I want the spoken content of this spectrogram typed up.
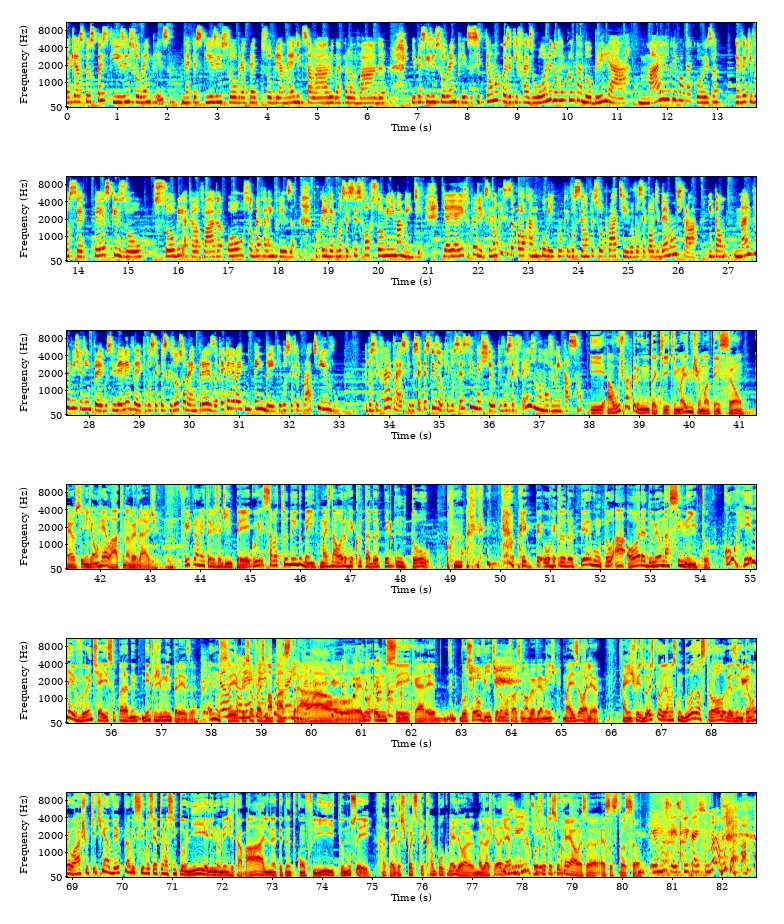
é que as pessoas pesquisem sobre a empresa, né? Pesquisem sobre a, sobre a média de salário daquela vaga e pesquisem sobre a empresa. Se tem uma coisa que faz o olho do recrutador brilhar mais do que qualquer coisa, é ver que você pesquisou sobre aquela vaga ou sobre aquela empresa, porque ele vê que você se esforçou minimamente. E aí é isso que eu digo, você não precisa colocar no currículo que você é uma pessoa proativa, você pode demonstrar. Então, na entrevista de emprego, se ele vê que você pesquisou sobre a empresa, o que é que ele vai entender? Que você foi proativo que você foi atrás, que você pesquisou, que você se mexeu, que você fez uma movimentação. E a última pergunta aqui que mais me chamou a atenção é o seguinte, é um relato, na verdade. Fui para uma entrevista de emprego e estava tudo indo bem, mas na hora o recrutador perguntou o recrutador perguntou a hora do meu nascimento. Quão relevante é isso para dentro de uma empresa? Eu não eu sei, não a pessoa faz mapa astral. eu, não, eu não sei, cara. Você é ouvinte, eu não vou falar seu nome, obviamente. Mas olha, a gente fez dois programas com duas astrólogas, então eu acho que tinha a ver para ver se você ia ter uma sintonia ali no ambiente de trabalho, né? Ter tanto conflito, não sei. A Thais acho que pode explicar um pouco melhor, mas acho que ela já gente, mostrou que é surreal essa, essa situação. Eu não sei explicar isso, não.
